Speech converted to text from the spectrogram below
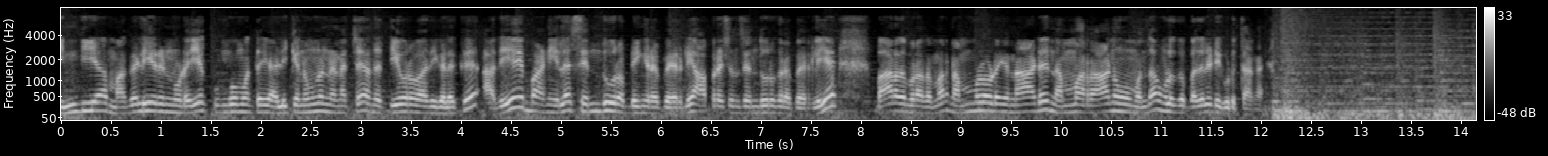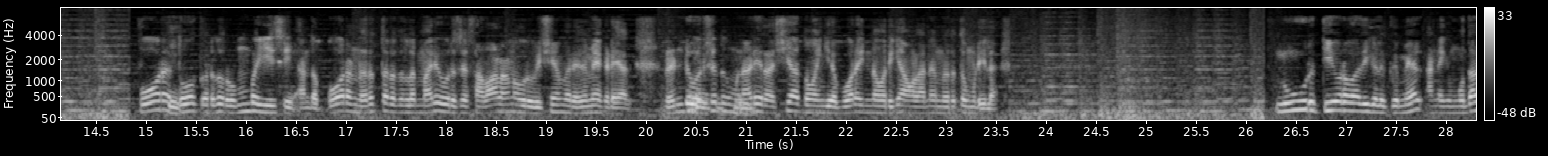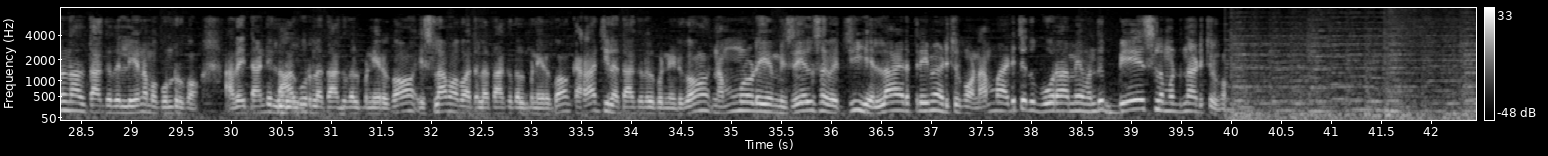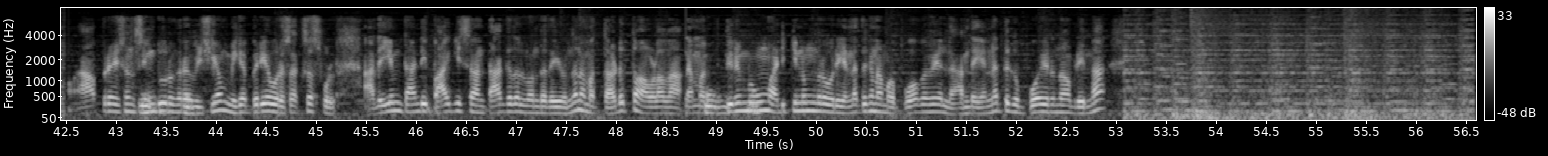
India மகளிரினுடைய குங்குமத்தை அழிக்கணும்னு நினைச்ச அந்த தீவிரவாதிகளுக்கு அதே பாணியில செந்தூர் அப்படிங்கிற பேர்லயே ஆபரேஷன் செந்தூர்ங்கிற பேர்லயே பாரத பிரதமர் நம்மளுடைய நாடு நம்ம ராணுவம் வந்து அவங்களுக்கு பதிலடி கொடுத்தாங்க. போரை துவக்குறது ரொம்ப ஈஸி அந்த போரை நிறுத்துறதுல மாதிரி ஒரு சவாலான ஒரு விஷயம் வேற எதுவுமே கிடையாது. ரெண்டு வருஷத்துக்கு. முன்னாடி ரஷ்யா துவங்கிய போரை இன்ன வரைக்கும் அவங்களால நிறுத்த முடியல. நூறு தீவிரவாதிகளுக்கு மேல் அன்னைக்கு முதல் நாள் தாக்குதல்லயே நம்ம கொண்டிருக்கோம். அதை தாண்டி லாகூர்ல தாக்குதல் பண்ணியிருக்கோம் இஸ்லாமாபாத்ல தாக்குதல் பண்ணியிருக்கோம் கராச்சில தாக்குதல் பண்ணியிருக்கோம். நம்மளுடைய மிசைல்ஸ வச்சு எல்லா இடத்துலயுமே அடிச்சிருக்கோம். நம்ம அடிச்சது பூராமே வந்து பேஸ்ல மட்டும்தான் அடிச்சிருக்கோம். ஆபரேஷன் சிந்தூருங்கிற விஷயம் மிகப்பெரிய ஒரு சக்சஸ்ஃபுல் அதையும் தாண்டி பாகிஸ்தான் தாக்குதல் வந்ததை வந்து நம்ம தடுத்தோம் அவ்வளவுதான். நம்ம. திரும்பவும் அடிக்கணுங்கிற ஒரு எண்ணத்துக்கு நம்ம போகவே இல்லை. அந்த எண்ணத்துக்கு போயிருந்தோம் அப்படின்னா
